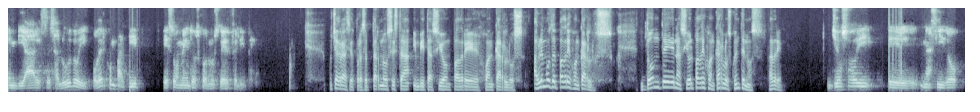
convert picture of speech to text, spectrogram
enviar este saludo y poder compartir estos momentos con usted, Felipe. Muchas gracias por aceptarnos esta invitación, Padre Juan Carlos. Hablemos del Padre Juan Carlos. ¿Dónde nació el Padre Juan Carlos? Cuéntenos, Padre. Yo soy eh, nacido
